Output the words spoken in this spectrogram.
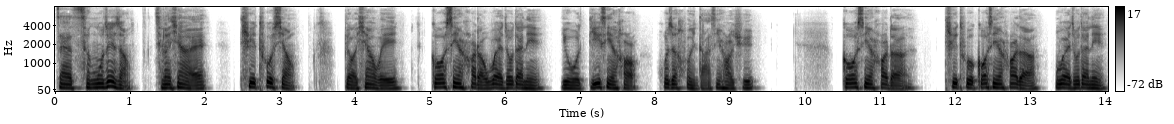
在磁共振上，前列腺癌 T2 项表现为高信号的外周带内有低信号或者混搭信号区。高信号的 T2 高信号的外周带内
